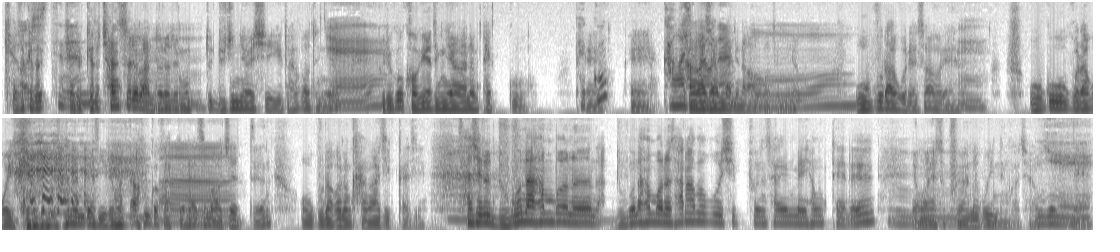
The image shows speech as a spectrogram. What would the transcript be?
계속해서 어시스트는? 계속해서 찬스를 만들어주는 음. 건 또 류준열 씨이기도 하거든요. 예. 그리고 거기에 등장하는 백구, 백구? 예, 예. 강아지, 강아지 한? 마리 나오거든요. 어. 오구라고 그래서 예. 예. 오구오구라고 이렇게 하는 데서 이름을 따온 것 같긴 아. 하지만 어쨌든 오구라고는 강아지까지. 사실은 누구나 한 번은 누구나 한 번은 살아보고 싶은 삶의 형태를 음. 영화에서 구현하고 있는 거죠. 예. 네.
